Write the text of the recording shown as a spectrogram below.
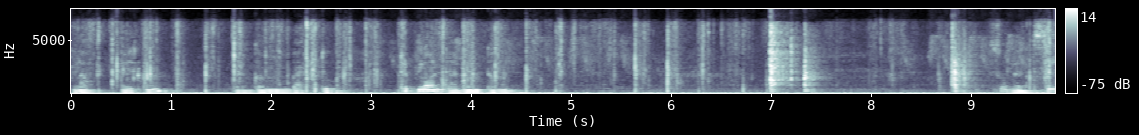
ஜான்வரி நைன் எப்படி இருக்குன்னு பார்க்கலாம் welcome welcome back to triple one talent town so let see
